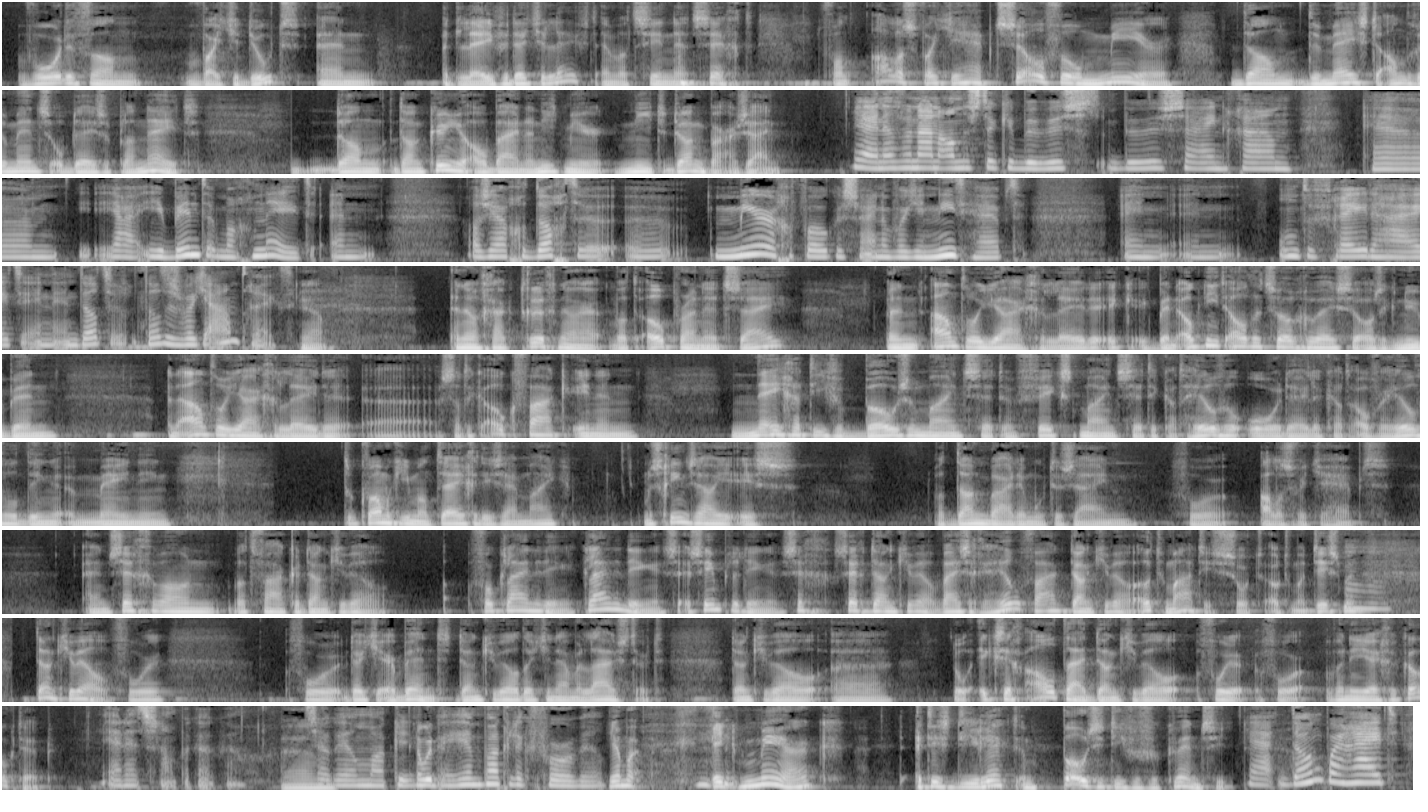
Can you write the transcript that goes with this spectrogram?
worden van wat je doet en het leven dat je leeft en wat Zin net zegt, van alles wat je hebt, zoveel meer dan de meeste andere mensen op deze planeet, dan, dan kun je al bijna niet meer niet dankbaar zijn. Ja, en als we naar een ander stukje bewust, bewustzijn gaan, ehm, ja, je bent een magneet. En als jouw gedachten eh, meer gefocust zijn op wat je niet hebt en, en ontevredenheid, en, en dat, dat is wat je aantrekt. Ja. En dan ga ik terug naar wat Oprah net zei. Een aantal jaar geleden, ik, ik ben ook niet altijd zo geweest zoals ik nu ben. Een aantal jaar geleden eh, zat ik ook vaak in een negatieve, boze mindset, een fixed mindset. Ik had heel veel oordelen, ik had over heel veel dingen een mening. Toen kwam ik iemand tegen die zei: Mike, misschien zou je eens wat dankbaarder moeten zijn voor alles wat je hebt. En zeg gewoon wat vaker dankjewel. Voor kleine dingen, kleine dingen, simpele dingen. Zeg, zeg dankjewel. Wij zeggen heel vaak dankjewel, automatisch, een soort automatisme. Dankjewel voor, voor dat je er bent. Dankjewel dat je naar me luistert. Dankjewel. eh oh, ik zeg altijd dankjewel voor, voor wanneer jij gekookt hebt. Ja, dat snap ik ook wel. dat is ook heel makkelijk. ja, maar- een heel makkelijk voorbeeld. Ja, maar ik merk, het is direct een positieve frequentie. Ja, dankbaarheid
